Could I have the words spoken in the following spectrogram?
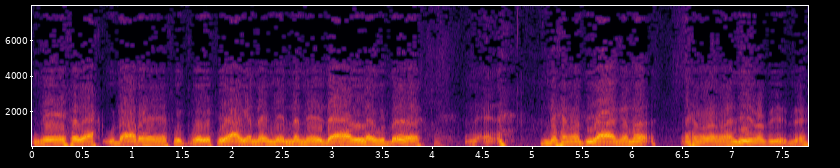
මේසයක් උඩාරේ පුත්‍රව තියාගෙන මෙන්න මේ දැල්ල උඩ මෙහෙම තියාගෙන එහෙම තමයි ලියලා තියෙන්නේ.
